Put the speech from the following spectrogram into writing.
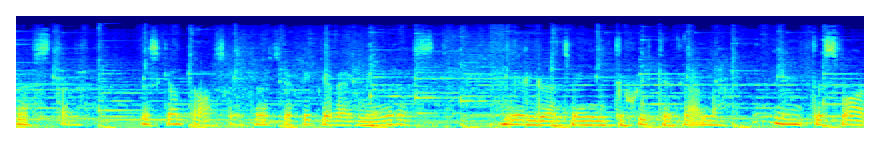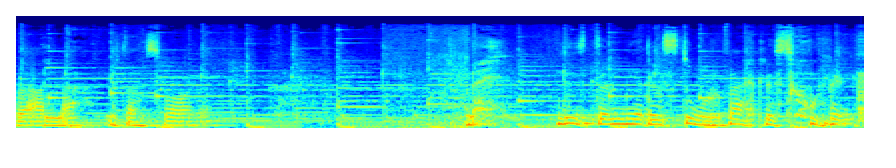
röstade. Det ska inte avsluta, nu ska jag skicka iväg min röst. Vill du att jag inte skickar till alla? Inte svara alla, utan svara. Nej, liten, medelstor, verklig storlek.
